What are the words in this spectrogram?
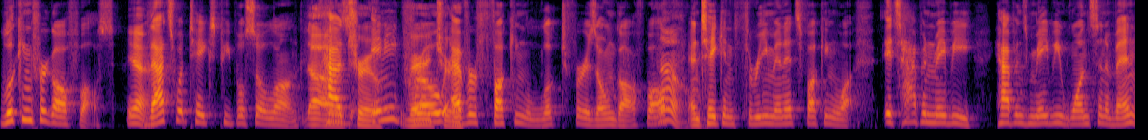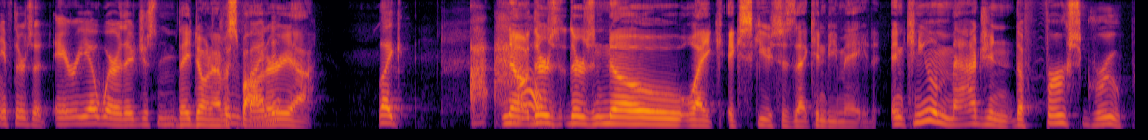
Looking for golf balls. Yeah. That's what takes people so long. Oh, Has true. any pro ever fucking looked for his own golf ball No. and taken three minutes fucking wa- It's happened maybe happens maybe once an event if there's an area where they're just They don't have a spotter. Yeah. like uh, No, there's there's no like excuses that can be made. And can you imagine the first group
